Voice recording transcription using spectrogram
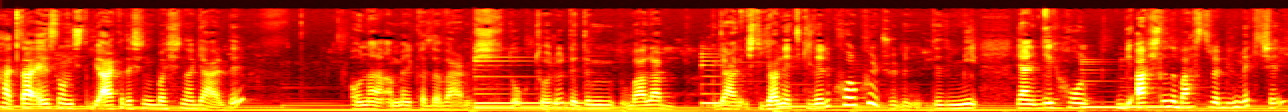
Hatta en son işte bir arkadaşının başına geldi. Ona Amerika'da vermiş doktoru. Dedim valla yani işte yan etkileri korkunç. Dedim yani bir bir açlığını bastırabilmek için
